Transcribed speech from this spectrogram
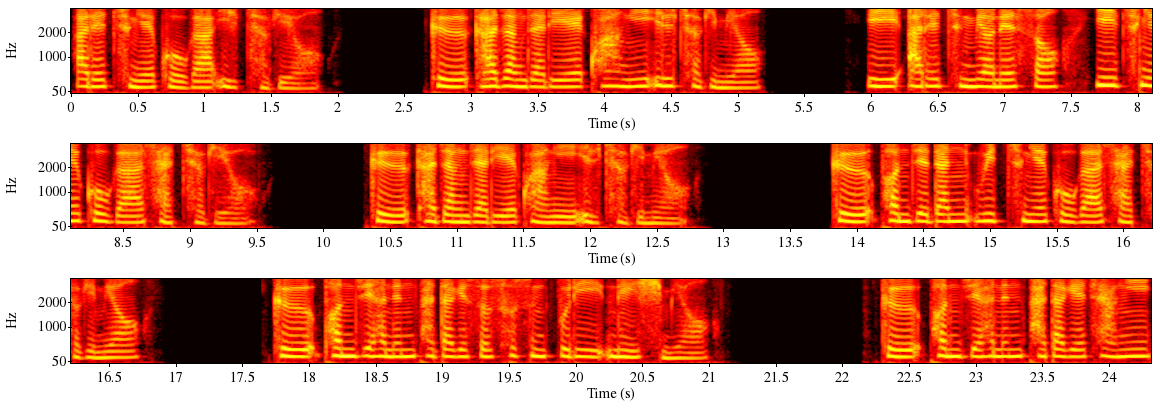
아래층의 고가 이척이요 그 가장자리의 광이 일척이며 이 아래층 면에서 이층의 고가 사척이요 그 가장자리의 광이 일척이며 그 번제단 위층의 고가 사척이며 그 번제하는 바닥에서 솟은 뿔이 넷이며 그 번제하는 바닥의 장이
